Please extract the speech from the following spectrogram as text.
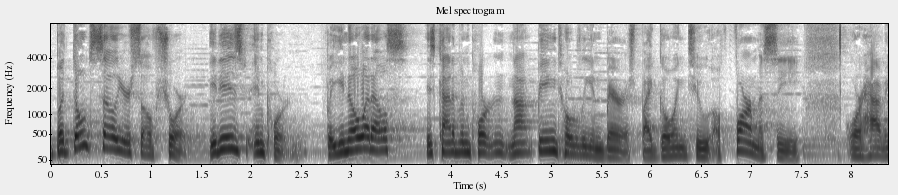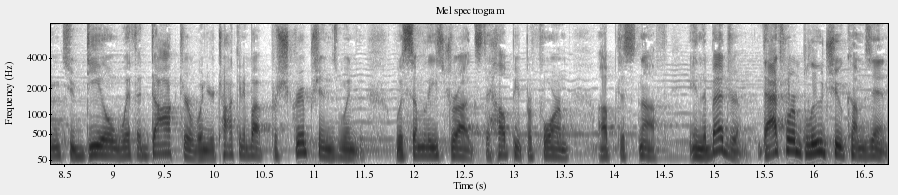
But don't sell yourself short. It is important. But you know what else is kind of important? Not being totally embarrassed by going to a pharmacy or having to deal with a doctor when you're talking about prescriptions when, with some of these drugs to help you perform up to snuff in the bedroom. That's where Blue Chew comes in,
